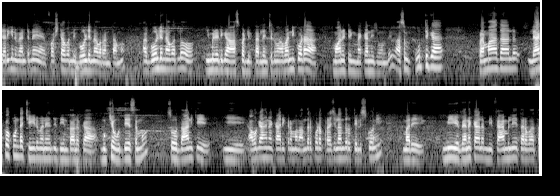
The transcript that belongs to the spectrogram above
జరిగిన వెంటనే ఫస్ట్ అవర్ని గోల్డెన్ అవర్ అంటాము. ఆ గోల్డెన్ అవర్లో ఇమీడియట్గా హాస్పిటల్కి తరలించడం అవన్నీ కూడా మానిటరింగ్ మెకానిజం ఉంది. అసలు పూర్తిగా ప్రమాదాలు లేకోకుండా చేయడం అనేది దీని తాలూకా ముఖ్య ఉద్దేశము. సో దానికి ఈ అవగాహన కార్యక్రమాలు అందరూ కూడా ప్రజలందరూ తెలుసుకొని మరి మీ వెనకాల మీ ఫ్యామిలీ తర్వాత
